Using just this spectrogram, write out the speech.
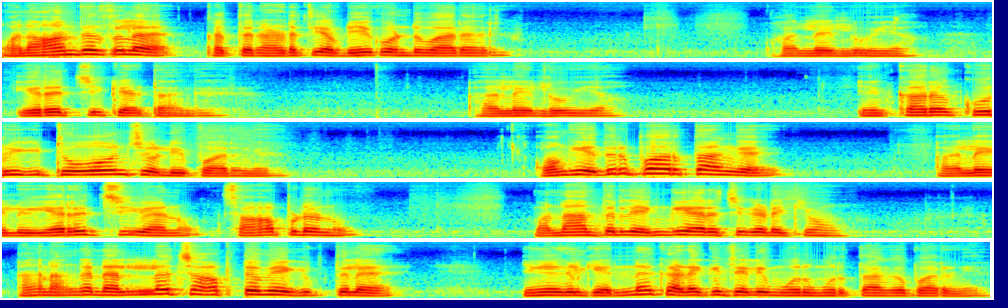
வனாந்தத்தில் கத்தை நடத்தி அப்படியே கொண்டு வராரு. அல்ல லூயா இறைச்சி கேட்டாங்க. அல்ல லூயா என் கரம் குறுகிட்டோன்னு சொல்லி பாருங்க. அவங்க எதிர்பார்த்தாங்க. அதில் இல்லை இறைச்சி வேணும் சாப்பிடணும். மண்ணாந்திரத்தில் எங்கே இறைச்சி கிடைக்கும்? அங்கே நாங்கள் நல்லா சாப்பிட்டோமே எகிப்தில். எங்களுக்கு என்ன கிடைக்கும் சொல்லி முறுமுறுத்தாங்க பாருங்கள்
